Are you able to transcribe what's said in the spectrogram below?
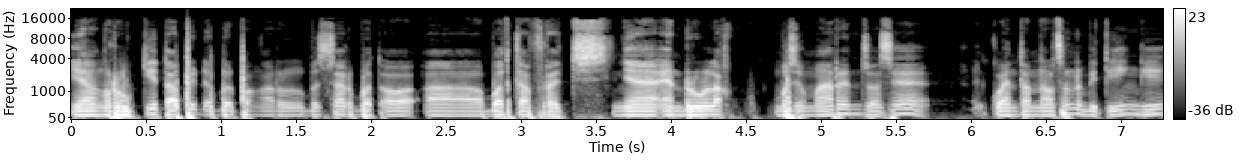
Yang rookie tapi udah berpengaruh besar buat uh, buat coverage-nya Andrew Luck musim kemarin Soalnya Quentin Nelson lebih tinggi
